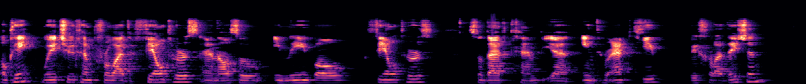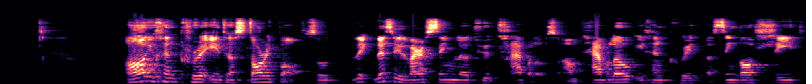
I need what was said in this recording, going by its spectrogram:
Okay, which you can provide filters and also enable filters so that can be an interactive visualization. Or you can create a storyboard. So this is very similar to Tableau. So on Tableau, you can create a single sheet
